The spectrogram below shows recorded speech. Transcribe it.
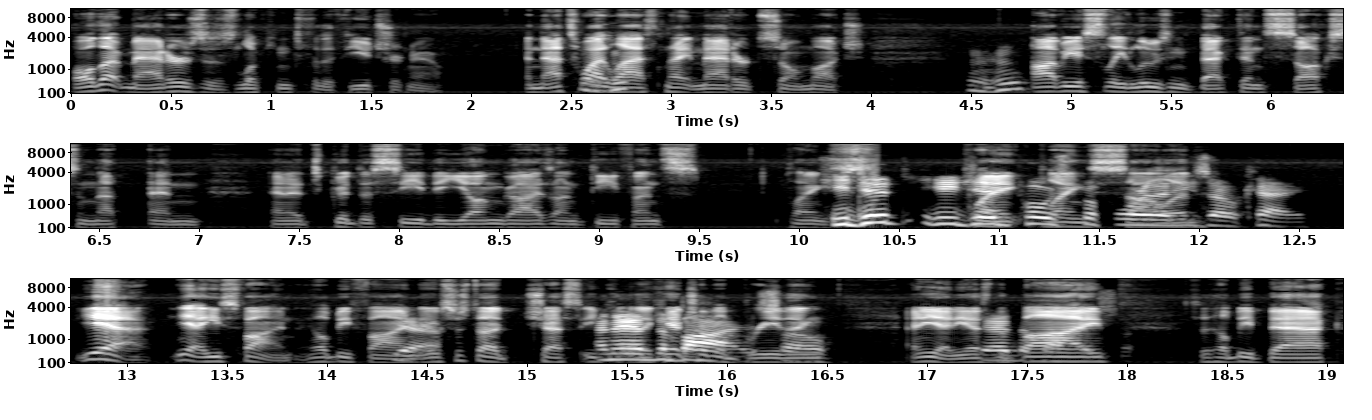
all that matters is looking for the future now, and that's why Mhm. last night mattered so much. Mhm. Obviously, losing Becton sucks, and that and and it's good to see the young guys on defense playing. He did he did playing- post playing before that he's okay. Yeah, yeah, he's fine. He'll be fine. Yeah. It was just a chest. He, And they had like, the he had trouble bye, breathing, so- and yeah, he has They the the bye, so- so he'll be back.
